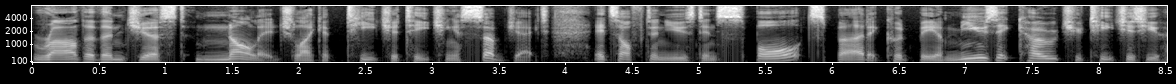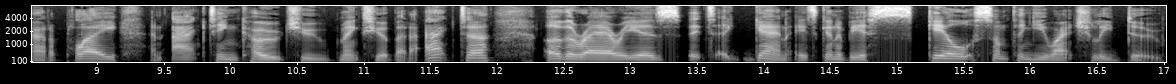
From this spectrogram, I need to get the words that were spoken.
rather than just knowledge, like a teacher teaching a subject. It's often used in sports, but it could be a music coach who teaches you how to play, an acting coach who makes you a better actor. Other areas, it's again, it's going to be a skill, something you actually do.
